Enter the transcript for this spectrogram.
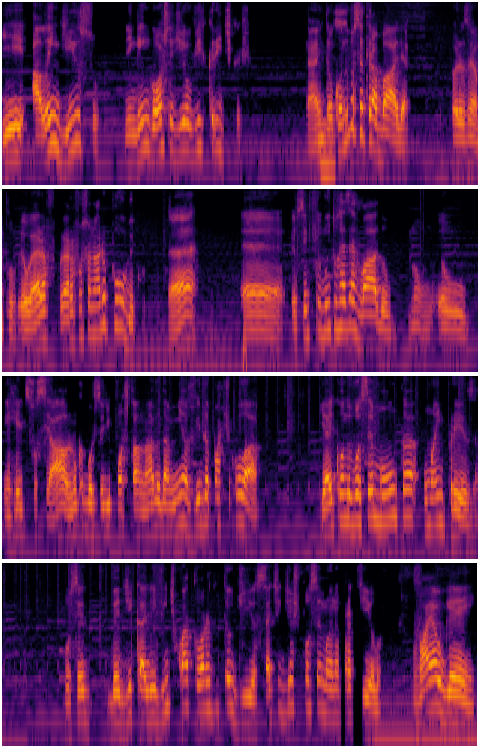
E, além disso, ninguém gosta de ouvir críticas. Né? Então, Isso. quando você trabalha, por exemplo, eu era, eu era funcionário público, né? É, eu sempre fui muito reservado não, eu, em rede social, nunca gostei de postar nada da minha vida particular. E aí, quando você monta uma empresa, você dedica ali 24 horas do teu dia, 7 dias por semana para aquilo vai alguém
